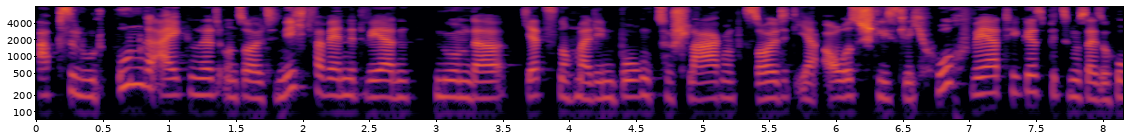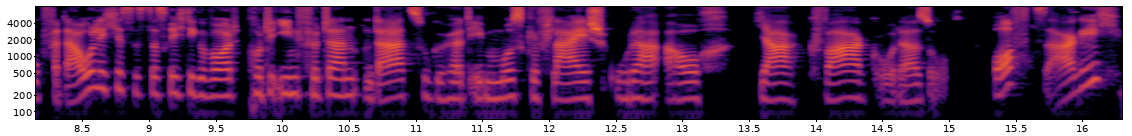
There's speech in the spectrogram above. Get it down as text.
absolut ungeeignet und sollte nicht verwendet werden. Nur um da jetzt nochmal den Bogen zu schlagen, solltet ihr ausschließlich hochwertiges bzw. hochverdauliches ist das richtige Wort, Protein füttern. Und dazu gehört eben Muskelfleisch oder auch ja, Quark oder so. Oft sage ich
